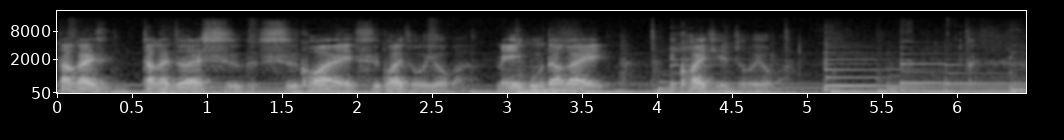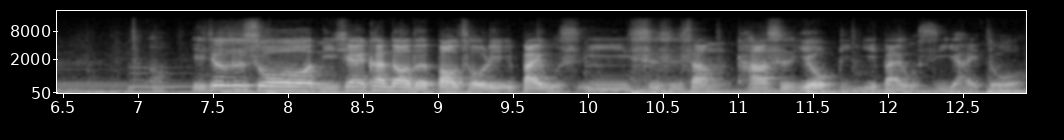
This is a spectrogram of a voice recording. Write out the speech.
大概大概都在十十块十块左右吧，每一股大概一块钱左右吧。也就是说，你现在看到的报酬率一百五十一，事实上它是又比一百五十一还多。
